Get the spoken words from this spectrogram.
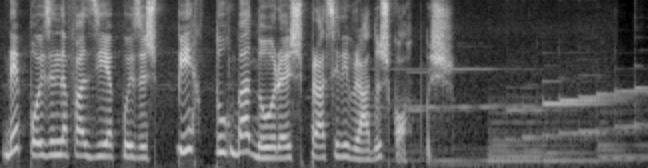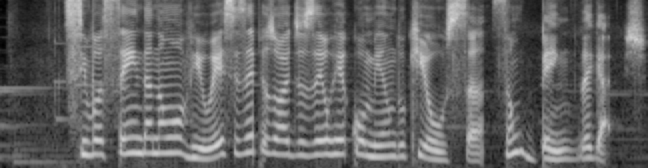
depois ainda fazia coisas perturbadoras para se livrar dos corpos. Se você ainda não ouviu esses episódios, eu recomendo que ouça. São bem legais.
